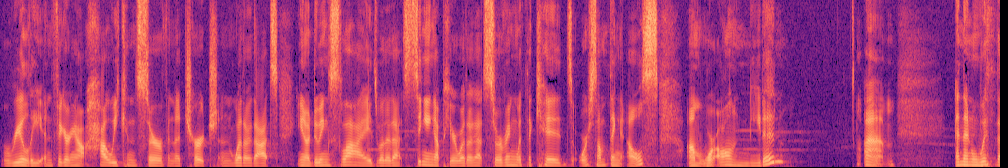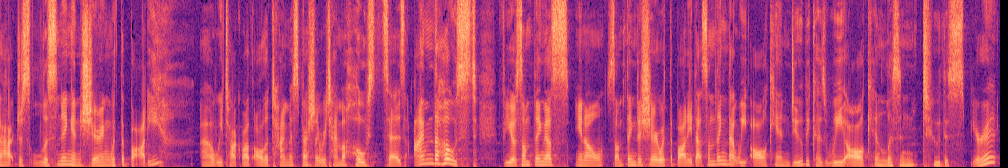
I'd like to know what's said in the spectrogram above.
really and figuring out how we can serve in the church and whether that's you know doing slides whether that's singing up here whether that's serving with the kids or something else um, we're all needed um, and then with that just listening and sharing with the body uh, we talk about all the time, especially every time a host says, I'm the host. If you have something that's, you know, something to share with the body, that's something that we all can do because we all can listen to the Spirit.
